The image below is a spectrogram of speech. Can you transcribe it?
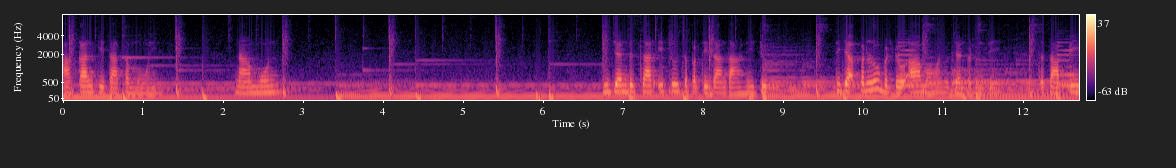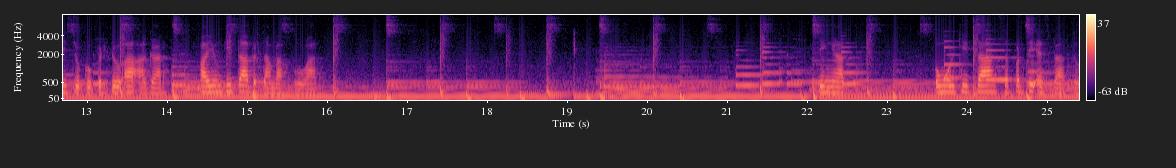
akan kita temui. Namun, hujan besar itu seperti tantangan hidup. Tidak perlu berdoa mohon hujan berhenti, tetapi cukup berdoa agar payung kita bertambah kuat. Ingat, umur kita seperti es batu.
